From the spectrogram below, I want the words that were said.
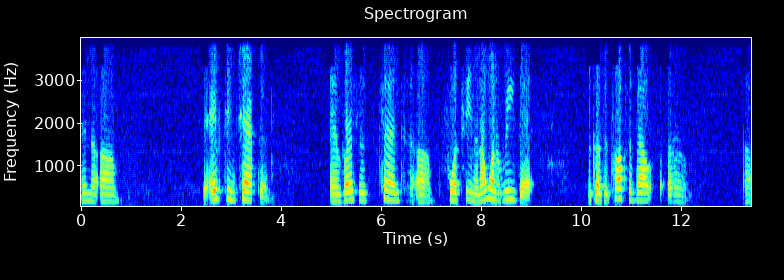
in the um the eighteenth chapter and verses ten to um fourteen and I want to read that because it talks about uh, uh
